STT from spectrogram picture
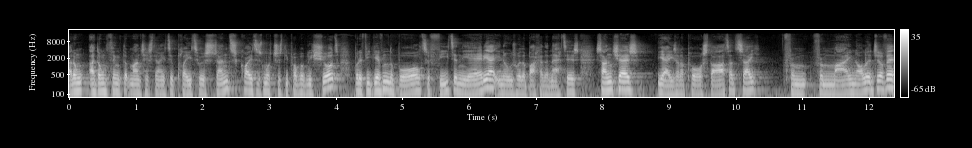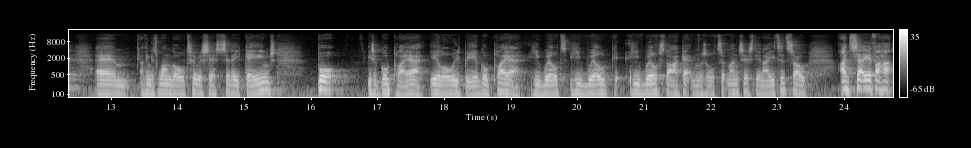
I don't, I don't think that Manchester United play to his strengths quite as much as they probably should, but if you give him the ball to feet in the area, he knows where the back of the net is. Sanchez, yeah, he's had a poor start, I'd say, from, from my knowledge of it. Um, I think it's one goal, two assists in eight games, but he's a good player. He'll always be a good player. He will he will he will start getting results at Manchester United. So I'd say if I ha-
